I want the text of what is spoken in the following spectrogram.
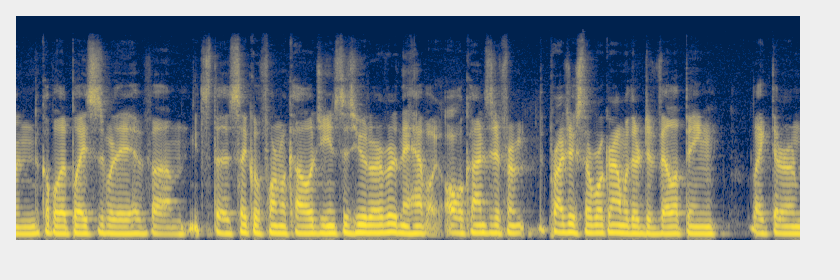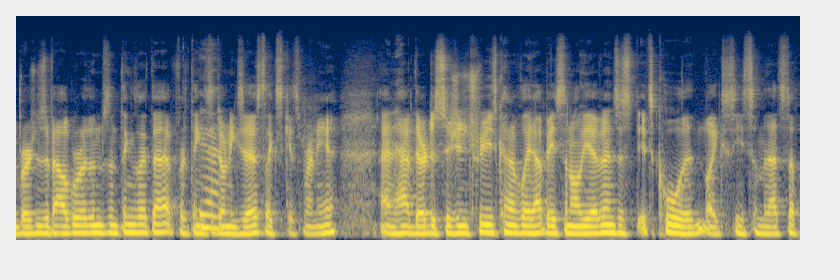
and a couple other places where they have um, it's the Psychopharmacology Institute or whatever, and they have like all kinds of different projects they're working on where they're developing like their own versions of algorithms and things like that for things Yeah. that don't exist, like schizophrenia, and have their decision trees kind of laid out based on all the evidence. It's, it's cool to like see some of that stuff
